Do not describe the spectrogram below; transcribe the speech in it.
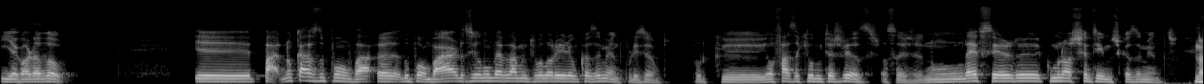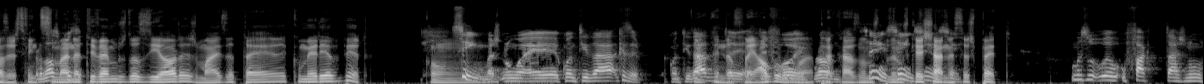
e agora dou. E, pá, no caso do, Pomba, eh, do Pombares, ele não deve dar muito valor a ir a um casamento, por exemplo, porque ele faz aquilo muitas vezes, ou seja, não deve ser eh, como nós sentimos os casamentos. Nós este fim Para de semana casa... tivemos 12 horas mais até comer e a beber. Com... Sim, mas não é a quantidade, quer dizer, a quantidade não, ainda foi alguma, foi, por acaso não sim, nos podemos sim, queixar sim, nesse aspecto. Mas o, o facto de estás num,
